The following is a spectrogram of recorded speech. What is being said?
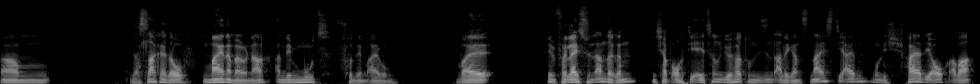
ähm, das lag halt auch meiner Meinung nach an dem Mut von dem Album. Weil im Vergleich zu den anderen, ich habe auch die älteren gehört und die sind alle ganz nice, die Alben, und ich feiere die auch, aber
